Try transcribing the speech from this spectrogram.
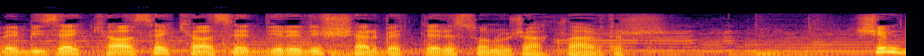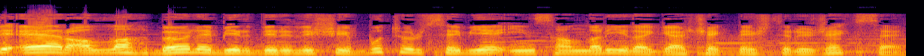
ve bize kase kase diriliş şerbetleri sunacaklardır. Şimdi eğer Allah böyle bir dirilişi bu tür seviye insanlarıyla gerçekleştirecekse,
